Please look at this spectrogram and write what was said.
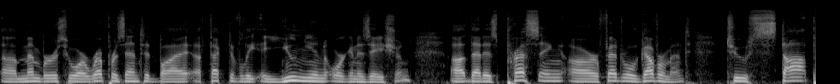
uh, members who are represented by effectively a union organization uh, that is pressing our federal government to stop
